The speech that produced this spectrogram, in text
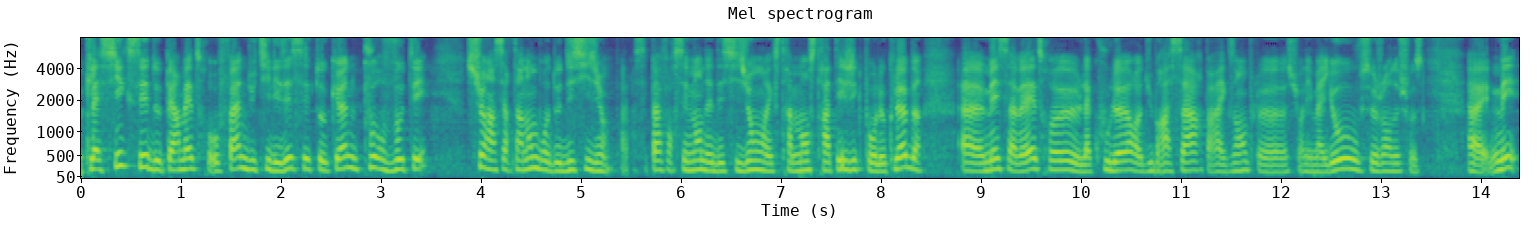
classique, c'est de permettre aux fans d'utiliser ces tokens pour voter sur un certain nombre de décisions. Alors c'est pas forcément des décisions extrêmement stratégiques pour le club, euh, mais ça va être la couleur du brassard par exemple sur les maillots ou ce genre de choses. mais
